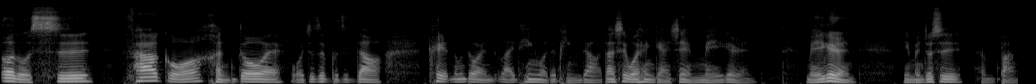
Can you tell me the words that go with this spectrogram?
俄罗斯、法国很多诶，我就是不知道可以那么多人来听我的频道，但是我很感谢每一个人。每一个人，你们就是很棒。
